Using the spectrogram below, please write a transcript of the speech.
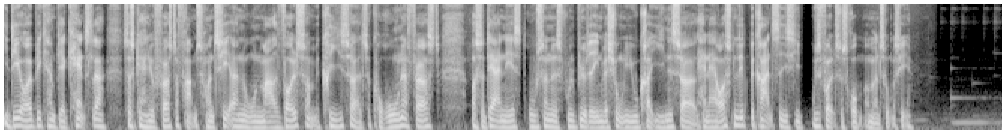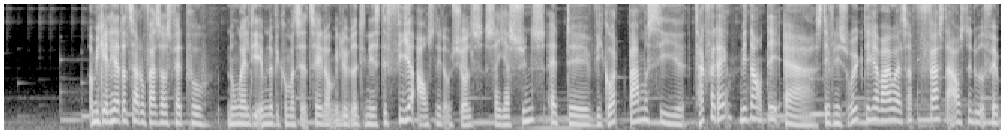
i det øjeblik, han bliver kansler, så skal han jo først og fremmest håndtere nogle meget voldsomme kriser, altså corona først, og så dernæst russernes fuldbyrdede invasion i Ukraine. Så han er også lidt begrænset i sit udfoldelsesrum, om man så må sige. Og Michael, her der tager du faktisk også fat på nogle af alle de emner, vi kommer til at tale om i løbet af de næste fire afsnit om Scholz. Så jeg synes, at øh, vi godt bare må sige øh, tak for i dag. Mit navn, det er Stephanie Ryg. Det her var jo altså første afsnit ud af fem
